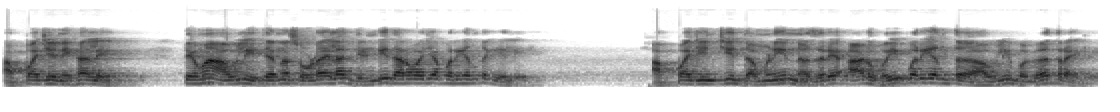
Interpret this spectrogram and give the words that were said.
आप्पाजी निघाले. तेव्हा आवली त्यांना सोडायला दिंडी दरवाजापर्यंत गेली. आप्पाजींची दमणी नजरे आड होईपर्यंत आवली बघत राहिली.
